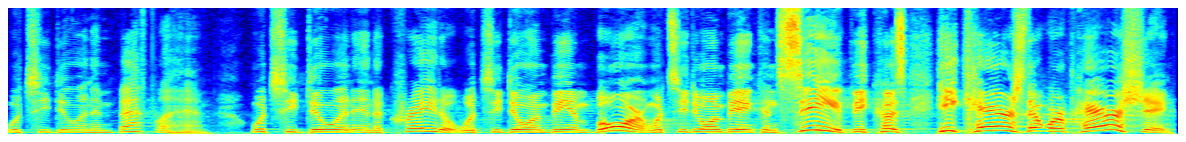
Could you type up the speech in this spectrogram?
What's he doing in Bethlehem? What's he doing in a cradle? What's he doing being born? What's he doing being conceived? Because he cares that we're perishing.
